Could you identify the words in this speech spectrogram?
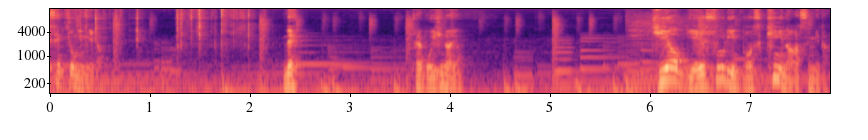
색종입니다. 네. 잘 보이시나요? 지역 예술인 버스킹이 나왔습니다.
